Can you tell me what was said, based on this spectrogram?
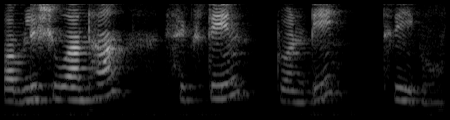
पब्लिश हुआ था सिक्सटीन ट्वेंटी थ्री को।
